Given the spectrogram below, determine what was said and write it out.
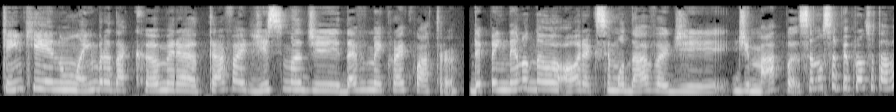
quem que não lembra da câmera travadíssima de Devil May Cry 4? Dependendo da hora que você mudava de, de mapa, você não sabia pra onde você tava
